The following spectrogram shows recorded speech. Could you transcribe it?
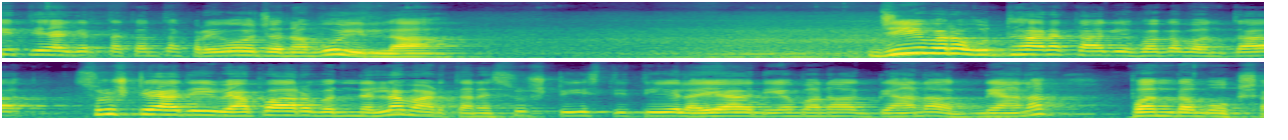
ರೀತಿಯಾಗಿರ್ತಕ್ಕಂಥ ಪ್ರಯೋಜನವೂ ಇಲ್ಲ. ಜೀವರ ಉದ್ಧಾರಕ್ಕಾಗಿ ಭಗವಂತ ಸೃಷ್ಟಿಯಾದಿ ವ್ಯಾಪಾರವನ್ನೆಲ್ಲ ಮಾಡ್ತಾನೆ. ಸೃಷ್ಟಿ, ಸ್ಥಿತಿ, ಲಯ, ನಿಯಮನ, ಜ್ಞಾನ, ಅಜ್ಞಾನ, ಬಂಧ, ಮೋಕ್ಷ.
